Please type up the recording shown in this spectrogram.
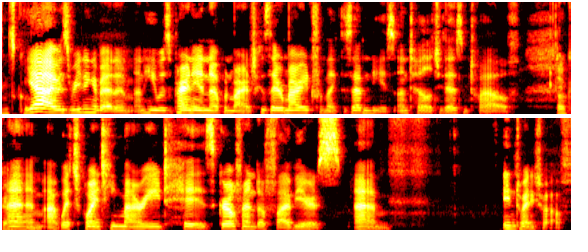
That's cool. Yeah, I was reading about him, and he was apparently in an open marriage because they were married from like the seventies until two thousand twelve. Okay. Um, at which point he married his girlfriend of five years. Um, in twenty twelve,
